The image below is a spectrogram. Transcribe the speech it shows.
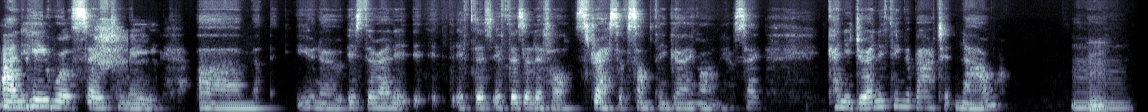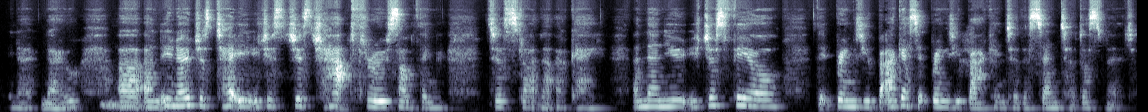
And he will say to me, um, you know, is there any if there's if there's a little stress of something going on, he'll say, "Can you do anything about it now?" Mm. You know, no, mm. uh, and you know, just take just just chat through something, just like that. Okay, and then you you just feel it brings you i guess it brings you back into the center doesn't it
